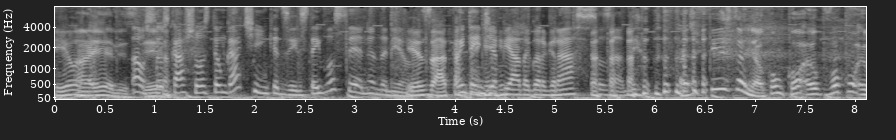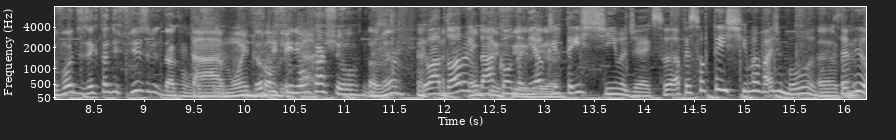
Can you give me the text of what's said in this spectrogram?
Eu, ah, né? eles. Não, eles. seus cachorros têm um gatinho, quer dizer, eles têm você, né, Daniel? Exato. Eu entendi a piada agora, graças a Deus. Tá difícil, Daniel. Concordo. Eu vou, eu vou dizer que tá difícil lidar com tá você. Tá muito Eu preferia um cachorro, tá vendo? Eu adoro lidar eu com o Daniel porque ele tem estima, Jackson. A pessoa que tem estima vai de boa. É, você viu?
